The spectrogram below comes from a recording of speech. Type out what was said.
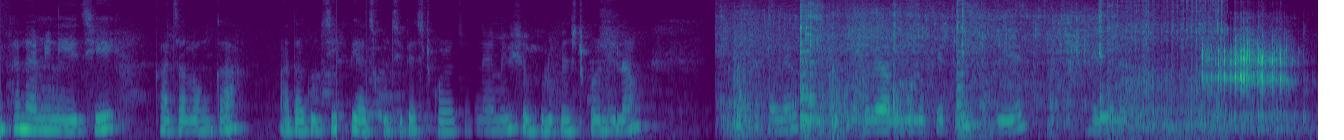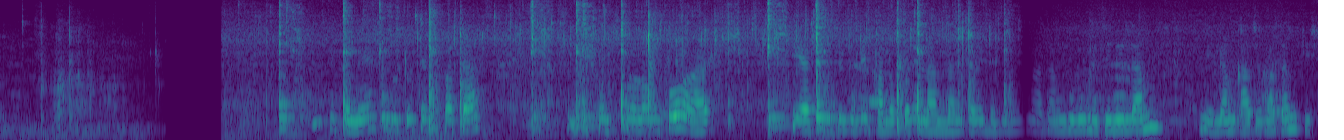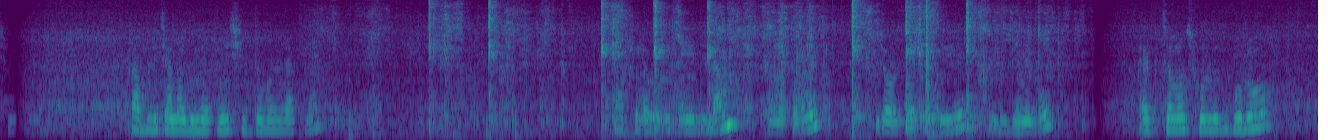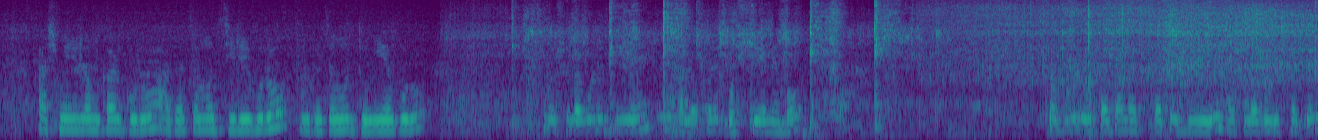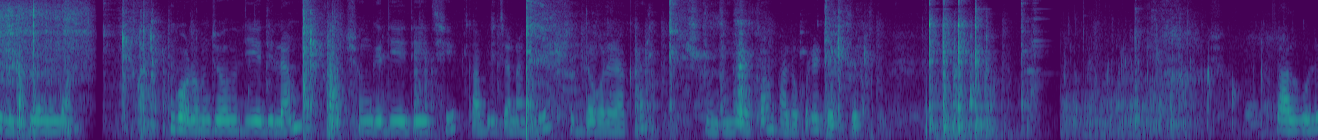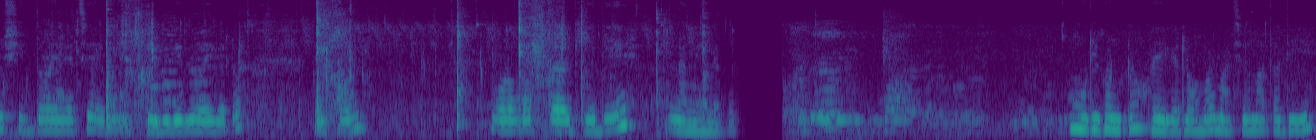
এখানে আমি নিয়েছি কাঁচা লঙ্কা, আদা কুচি, পেঁয়াজ কুচি পেস্ট করার জন্য। আমি সবগুলো পেস্ট করে নিলাম। এখানে করে আলুগুলো কেটে দিয়ে ভেজে নেব। এখানে দুটো তেজপাতা, দুটো শুকনো লঙ্কা আর পেঁয়াজ কুচিগুলি ভালো করে লাল লাল করে ভেজে নিলাম বাদামগুলো ভেজে নিলাম নিলাম কাজু বাদাম, কিশমিশ। কাবলি চানাগুলো এখানে সিদ্ধ করে রাখলাম। মশলাগুলো দিয়ে দিলাম, ভালো করে জলটাকে দিয়ে ভেজে নেব। এক চামচ হলুদ গুঁড়ো, কাশ্মীরি লঙ্কার গুঁড়ো, আধা চামচ জিরে গুঁড়ো, আধা চামচ ধনিয়া গুঁড়ো। মশলাগুলো দিয়ে ভালো করে কষিয়ে নেব। সবগুলো উপাদান একসাথে দিয়ে মশলাগুলোর সাথে মিশিয়ে নিলাম। গরম জল দিয়ে দিলাম। সঙ্গে দিয়ে দিয়েছি কাবলি চানাগুলো সিদ্ধ করে রাখা। দিয়ে এখন ভালো করে ঢেকে দেব চালগুলো সিদ্ধ হয়ে গেছে এবং গ্রেভি গ্রেভি হয়ে গেল। এখন গরম মশলা ঘি দিয়ে নামিয়ে নেব। মুড়ি ঘন্ট হয়ে গেল আমার মাছের মাথা দিয়ে।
